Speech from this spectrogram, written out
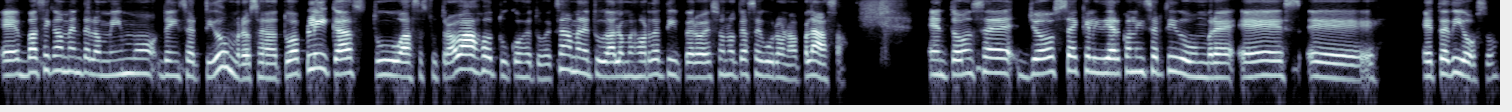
es básicamente lo mismo de incertidumbre. O sea, tú aplicas, tú haces tu trabajo, tú coges tus exámenes, tú das lo mejor de ti, pero eso no te asegura una plaza. Entonces, yo sé que lidiar con la incertidumbre es, eh, es tedioso,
